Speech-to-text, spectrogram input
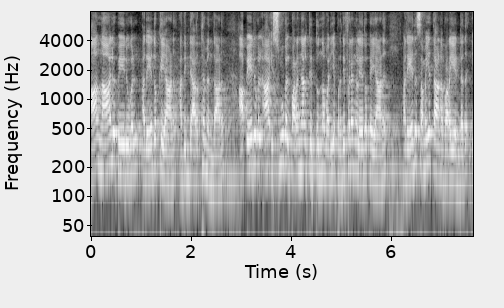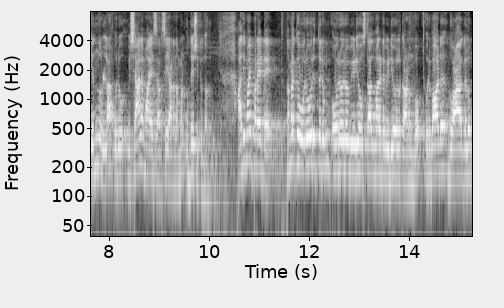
ആ നാല് പേരുകൾ അത് ഏതൊക്കെയാണ് അതിന്റെ അർത്ഥം എന്താണ്? ആ പേരുകൾ ആ ഇസ്മുകൾ പറഞ്ഞാൽ കിട്ടുന്ന വലിയ പ്രതിഫലങ്ങൾ ഏതൊക്കെയാണ്? അത് ഏത് സമയത്താണ് പറയേണ്ടത് എന്നുള്ള ഒരു വിശാലമായ ചർച്ചയാണ് നമ്മൾ ഉദ്ദേശിക്കുന്നത്. ആദ്യമായി പറയട്ടെ നമ്മളൊക്കെ ഓരോരുത്തരും ഓരോരോ വീഡിയോ ഉസ്താദ്മാരുടെ വീഡിയോകൾ കാണുമ്പോൾ ഒരുപാട് ദ്വാകളും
